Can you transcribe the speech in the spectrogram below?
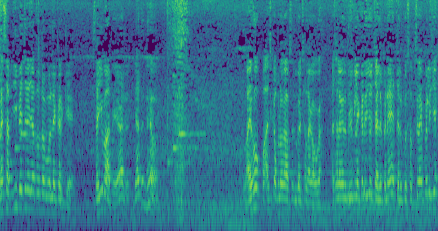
मैं सब्ज़ी बेचने जाता था वो लेकर के। सही बात है यार जाते थे हम। तो आई होप आज का ब्लॉग आप सभी को अच्छा लगा होगा। अच्छा लगा तो वीडियो को लाइक कर दीजिए चैनल पे नए चैनल को सब्सक्राइब कर लीजिए।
